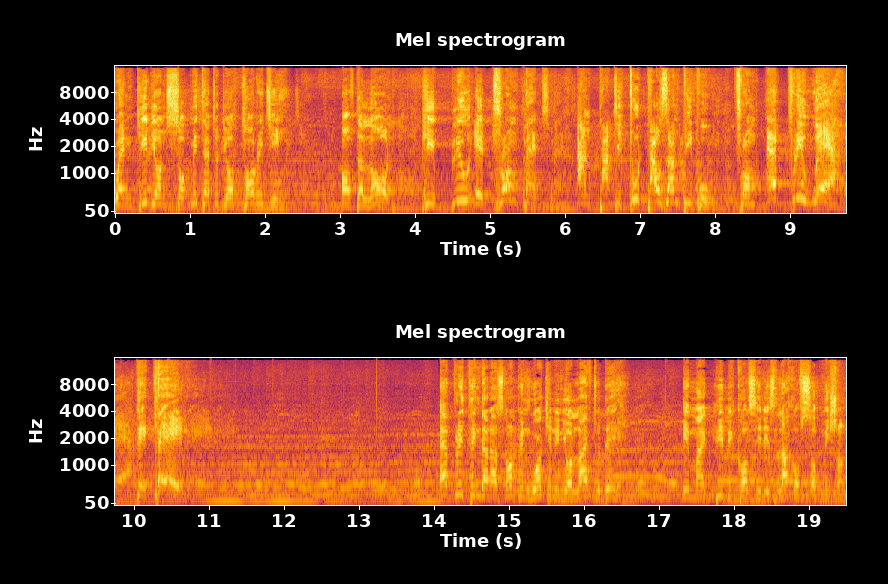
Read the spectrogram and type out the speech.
When Gideon submitted to the authority of the Lord, he blew a trumpet and 32,000 people from everywhere they came everything that has not been working in your life today it might be because it is lack of submission.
